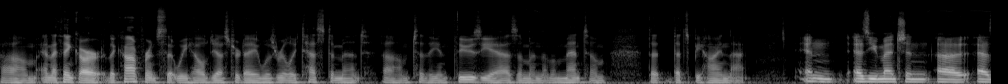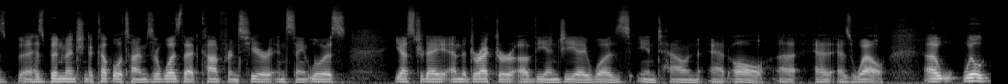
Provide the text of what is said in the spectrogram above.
Um, and I think our the conference that we held yesterday was really testament um, to the enthusiasm and the momentum that, that's behind that. And as you mentioned, uh, as has been mentioned a couple of times, there was that conference here in St. Louis yesterday, and the director of the NGA was in town at all uh, as well. Uh, we'll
